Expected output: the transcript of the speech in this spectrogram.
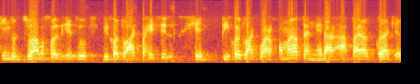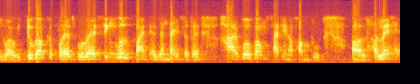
কিন্তু যোৱা বছৰ যিহেতু বিষয়টো আগবাঢ়িছিল সেই বিষয়টো আগবঢ়াৰ সময়তে নেডাৰ আহ্বায়কগৰাকীয়ে লোৱা উদ্যোগক পৰেশ বৰুৱাই ছিংগুল পইণ্ট এজেণ্ডা হিচাপে সাৰ্বভৌম স্বাধীন অসমটো হলেহে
